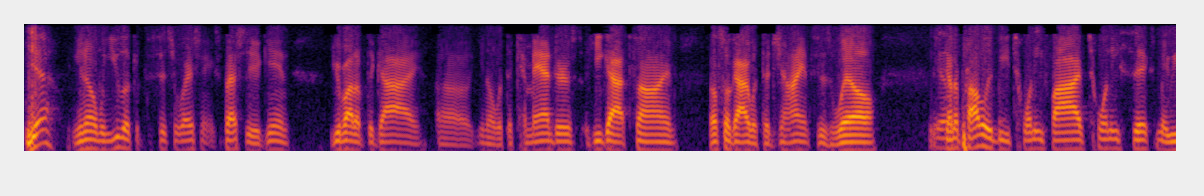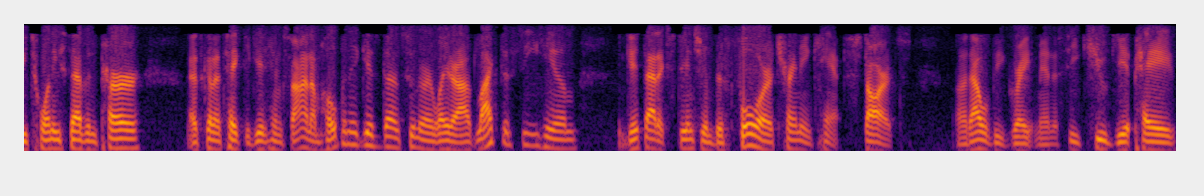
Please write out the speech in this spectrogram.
Yeah, you know, when you look at the situation, especially again, you brought up the guy, uh, you know, with the Commanders. He got signed. Also, a guy with the Giants as well. It's Yeah. going to probably be twenty five, twenty six, maybe 27 per. That's going to take to get him signed. I'm hoping it gets done sooner or later. I'd like to see him get that extension before training camp starts. Uh, that would be great, man, to see Q get paid.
